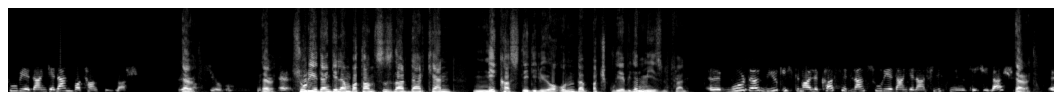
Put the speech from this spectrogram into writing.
Suriye'den gelen vatansızlar. Evet. Bu. Evet. evet. Suriye'den gelen vatansızlar derken ne kastediliyor? Onu da açıklayabilir miyiz lütfen? Ee, burada büyük ihtimalle kastedilen Suriye'den gelen Filistinli mülteciler. Evet. Ee,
